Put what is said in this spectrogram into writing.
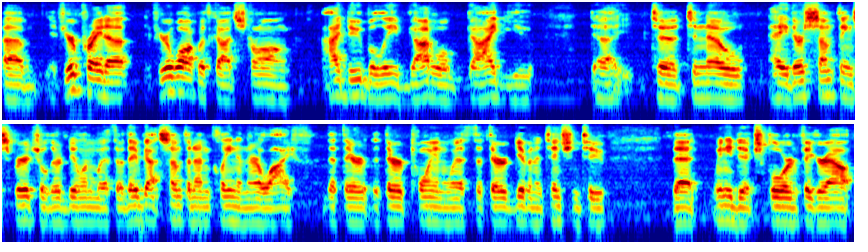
um, if you're prayed up if your walk with god strong i do believe god will guide you uh, to to know hey, there's something spiritual they're dealing with, or they've got something unclean in their life that they're that they're toying with, that they're giving attention to, that we need to explore and figure out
